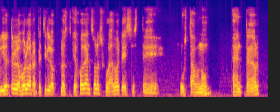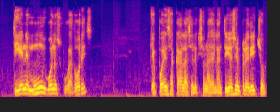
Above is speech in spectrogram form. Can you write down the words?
yo te lo vuelvo a repetir, los que juegan son los jugadores este, Gustavo, ¿no? El entrenador tiene muy buenos jugadores que pueden sacar a la selección adelante. Yo siempre he dicho,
